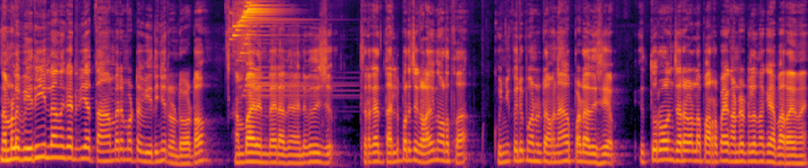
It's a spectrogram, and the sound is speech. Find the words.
നമ്മൾ വിരിയില്ലാന്ന് കരുതിയ താമരമുട്ട വിരിഞ്ഞിട്ടുണ്ട് കേട്ടോ. അമ്പായർ എന്തായാലും അതിനെ അനുവദിച്ചു. ചെറുക്കാൻ തല്ലിപ്പറിച്ച് കളയുന്ന ഓർത്താ കുഞ്ഞിക്കുരുപ്പ് കണ്ടിട്ട് അവനാകപ്പാട് അതിശയം. ഇത്രയും ചെറുകളുള്ള പറപ്പയെ കണ്ടിട്ടില്ലെന്നൊക്കെയാണ് പറയുന്നത്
